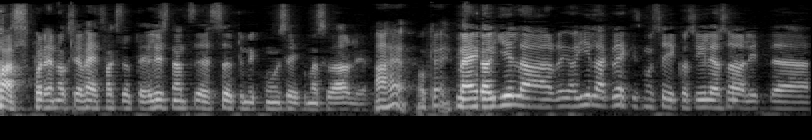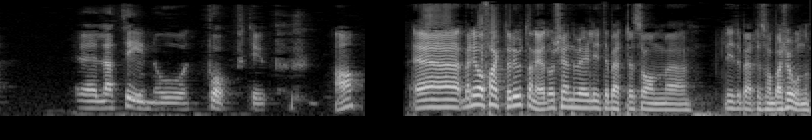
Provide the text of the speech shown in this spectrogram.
pass på den också. Jag vet faktiskt inte. Jag lyssnar inte supermycket på musik om jag ska vara ärlig. Aha, okay. Men jag gillar, jag gillar grekisk musik och så gillar jag så lite eh, latino pop typ. Ja. Eh, men det var faktarutan det. Då känner vi dig lite bättre som eh, lite bättre som person.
